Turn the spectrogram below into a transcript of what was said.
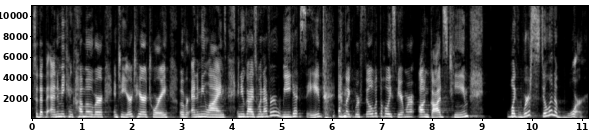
so that the enemy can come over into your territory over enemy lines. And you guys, whenever we get saved and like we're filled with the Holy Spirit, we're on God's team, like we're still in a war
